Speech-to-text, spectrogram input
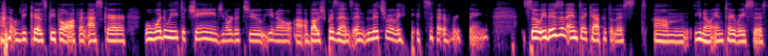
because people often ask her, well, what do we need to change in order to, you know, uh, abolish prisons? And literally it's everything. So it is an anti-capitalist, um, you know, anti-racist,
